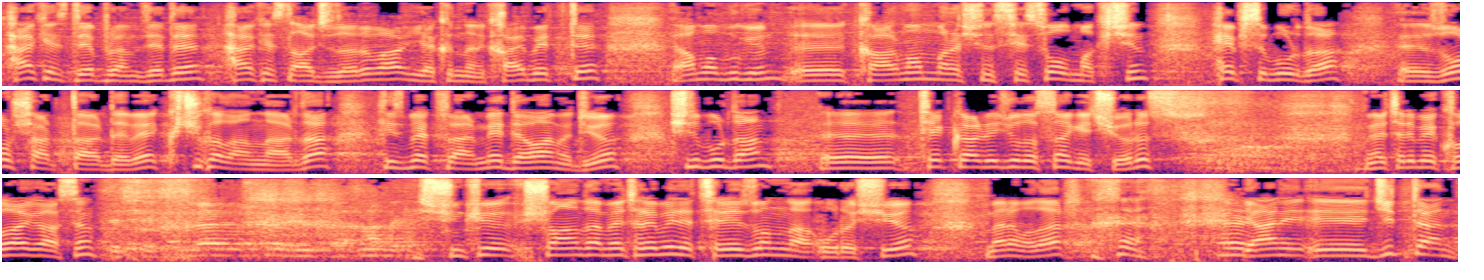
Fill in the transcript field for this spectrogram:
herkes depremzede, herkesin acıları var, yakınlarını kaybetti. Ama bugün e, Kahramanmaraş'ın sesi olmak için hepsi burada e, zor şartlarda ve küçük alanlarda hizmet vermeye devam ediyor. Şimdi buradan e, tekrar reji odasına geçiyoruz. Mehmet Ali Bey kolay gelsin. Çünkü şu anda Mehmet Ali Bey de televizyonla uğraşıyor. Merhabalar. yani e, cidden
